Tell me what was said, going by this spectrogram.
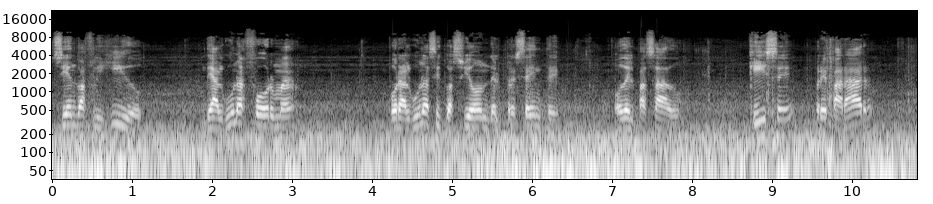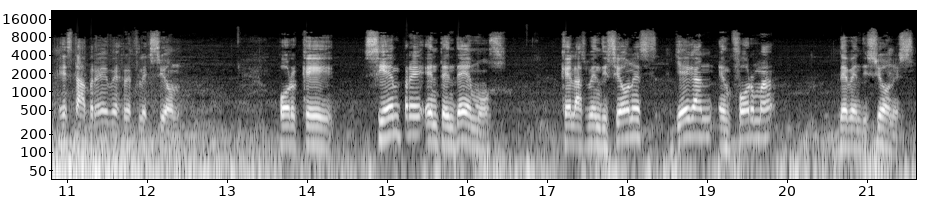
siendo afligidos de alguna forma por alguna situación del presente o del pasado, quise preparar esta breve reflexión porque siempre entendemos que las bendiciones llegan en forma de bendiciones.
